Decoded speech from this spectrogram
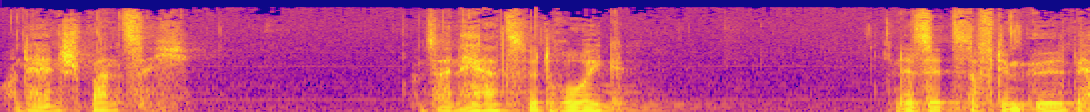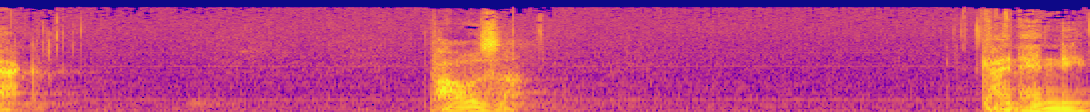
Und er entspannt sich. Und sein Herz wird ruhig. Und er sitzt auf dem Ölberg. Pause. Kein Handy.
